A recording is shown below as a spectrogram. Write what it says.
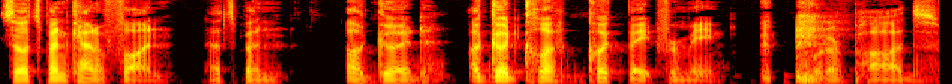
So it's been kind of fun. That's been a good a good click clickbait for me. what are pods?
